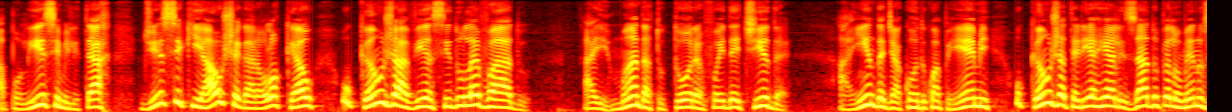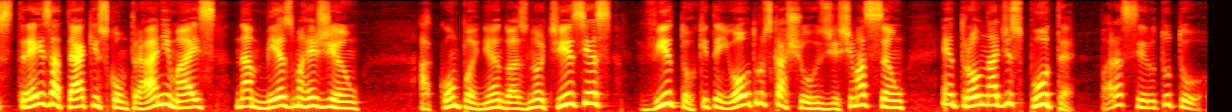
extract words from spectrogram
A polícia militar disse que, ao chegar ao local, o cão já havia sido levado. A irmã da tutora foi detida. Ainda de acordo com a PM, o cão já teria realizado pelo menos três ataques contra animais na mesma região. Acompanhando as notícias, Vitor, que tem outros cachorros de estimação, entrou na disputa para ser o tutor.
